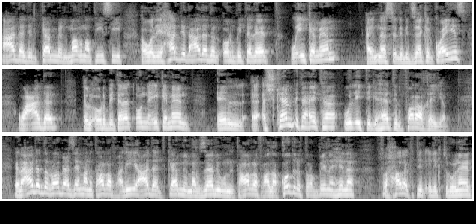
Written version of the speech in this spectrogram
عدد الكم المغناطيسي. هو اللي يحدد عدد الأوربيتالات. وإيه كمان؟ أي الناس اللي بتذاكر كويس. وعدد الأوربيتالات. قلنا إيه كمان؟ الأشكال بتاعتها والاتجاهات الفراغية. العدد الرابع زي ما هنتعرف عليه عدد كم مغزلي ونتعرف على قدرة ربنا هنا في حركة الإلكترونات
